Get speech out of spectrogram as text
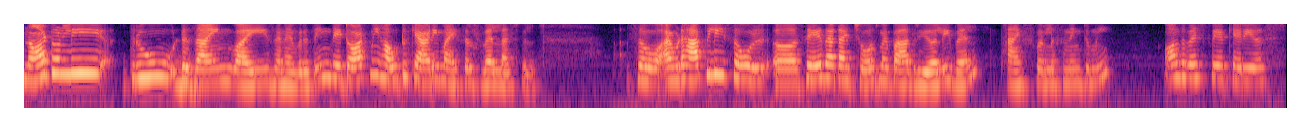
Not only through design wise and everything, they taught me how to carry myself well as well. So I would happily so uh, say that I chose my path really well. Thanks for listening to me. All the best for your careers.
